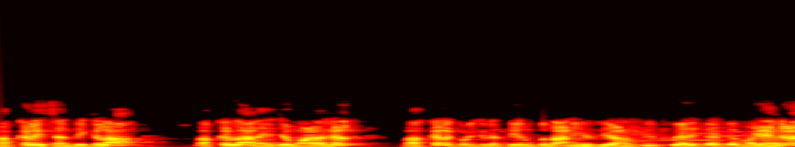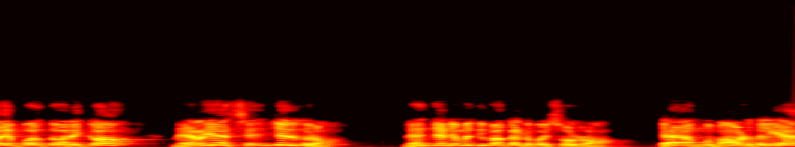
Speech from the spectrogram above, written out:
மக்களை சந்திக்கலாம். மக்கள் தான் எஜமானர்கள் மக்களுக்கு கொடுக்கிற தீர்ப்பு தான் இறுதியான தீர்ப்பு. மக்கள். எங்களை பொறுத்த வரைக்கும் நிறைய செஞ்சிருக்கிறோம். நெஞ்ச நிமித்தி மக்கள்கிட்ட போய் சொல்றோம். ஏன் உங்க மாவட்டத்திலேயே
